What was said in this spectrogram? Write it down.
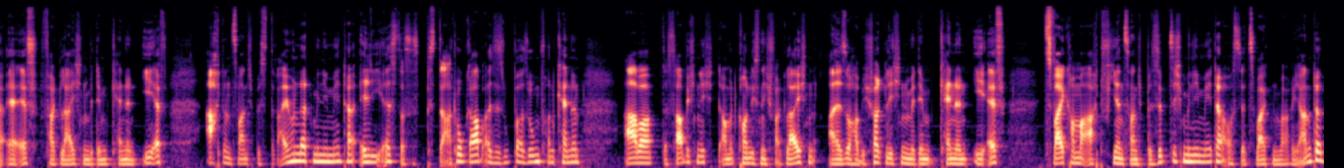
RF vergleichen mit dem Canon EF 28 bis 300 mm LIS, das es bis dato gab als Super Zoom von Canon. Aber das habe ich nicht, damit konnte ich es nicht vergleichen. Also habe ich verglichen mit dem Canon EF 2,8 24 bis 70 mm aus der zweiten Variante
